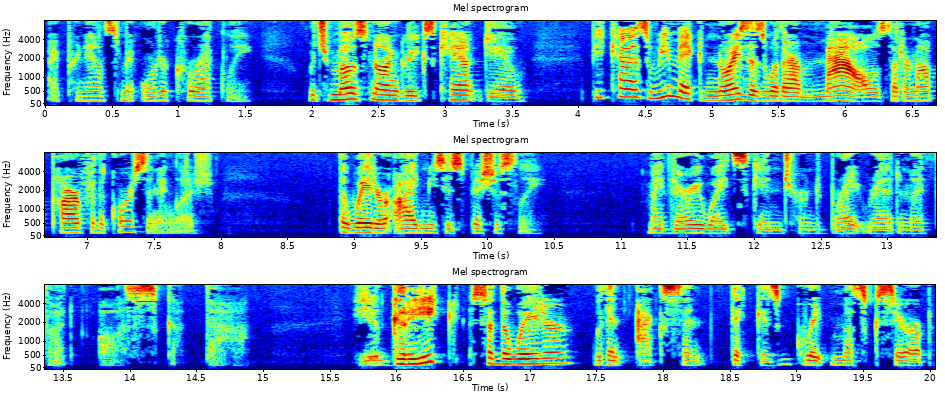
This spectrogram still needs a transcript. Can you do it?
I pronounced my order correctly, which most non Greeks can't do, because we make noises with our mouths that are not par for the course in English. The waiter eyed me suspiciously. My very white skin turned bright red, and I thought, oh, skata. You Greek? said the waiter, with an accent thick as grape musk syrup.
